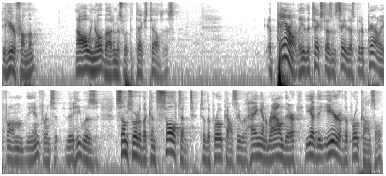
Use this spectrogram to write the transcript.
to hear from them. Now, all we know about him is what the text tells us. Apparently, the text doesn't say this, but apparently, from the inference, that he was some sort of a consultant to the proconsul. He was hanging around there. He had the ear of the proconsul.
